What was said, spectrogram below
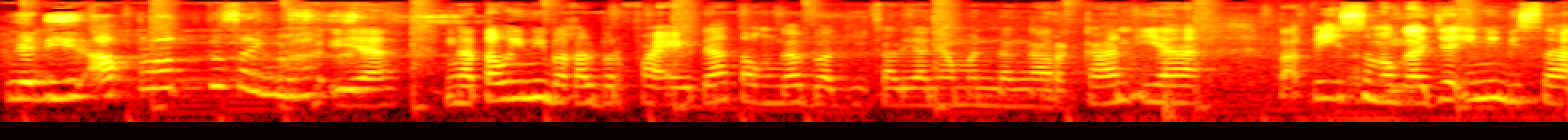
nggak di upload tuh sayang banget. Iya, nggak tahu ini bakal berfaedah atau enggak bagi kalian yang mendengarkan. Ya, tapi semoga aja ini bisa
